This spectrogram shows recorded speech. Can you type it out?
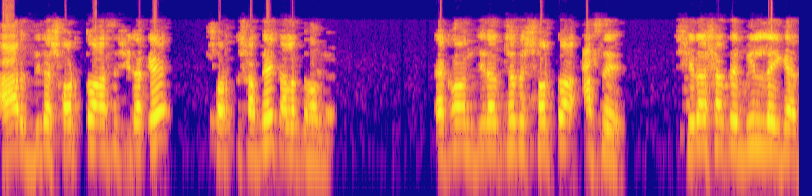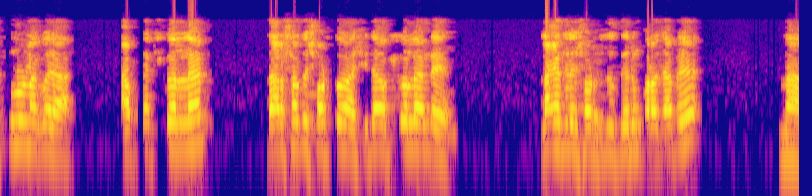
আর যেটা শর্ত আছে, সেটাকে শর্ত সাথে চালাতে হবে। এখন যেটার সাথে শর্ত আছে, সেটার সাথে মিল রেখে তুলনা করে আপনি কি করলেন? যার সাথে শর্ত নাই, সেটাও কি করলেন রে? লাগাই দিলে শর্ত এরকম করা যাবে না।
